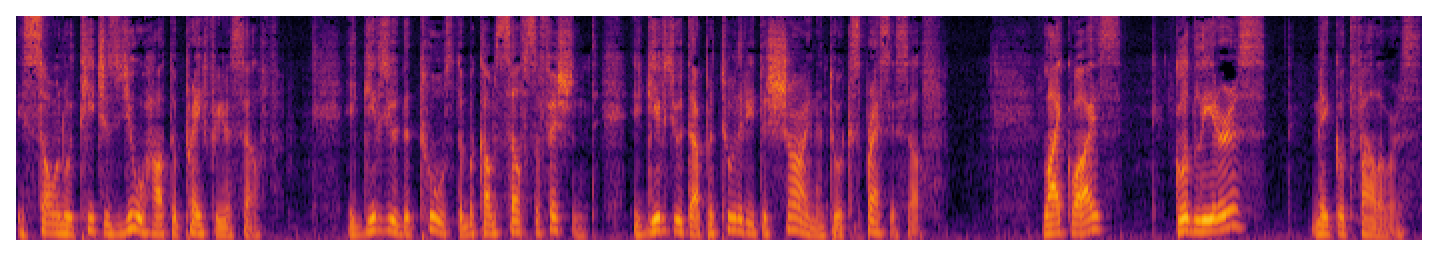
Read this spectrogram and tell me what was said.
is someone who teaches you how to pray for yourself. He gives you the tools to become self sufficient. He gives you the opportunity to shine and to express yourself. Likewise, good leaders make good followers,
